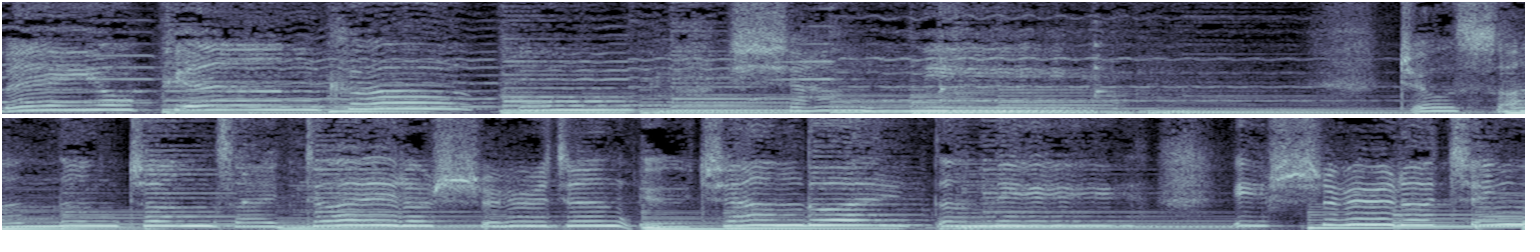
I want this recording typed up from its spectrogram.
没有片刻不想你。就算能站在对的时间遇见对的你。遗失的青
